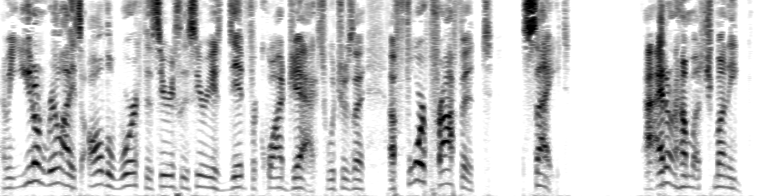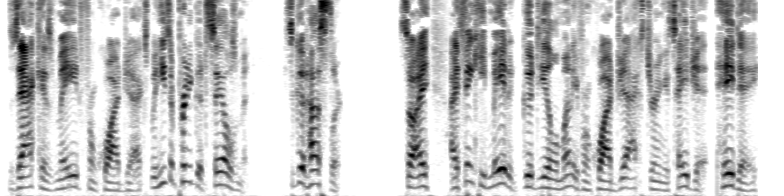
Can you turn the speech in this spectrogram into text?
I mean, you don't realize all the work that Seriously Serious did for Quad Jacks, which was a, a for profit site. I don't know how much money Zach has made from Quad Jacks, but he's a pretty good salesman. He's a good hustler. So I, I think he made a good deal of money from Quad Jacks during his heyday,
